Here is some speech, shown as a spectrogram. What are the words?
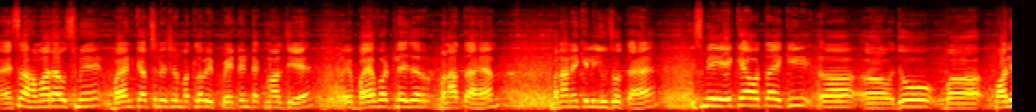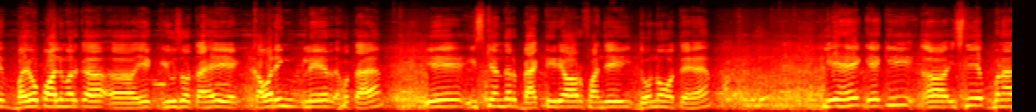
ऐसा हमारा उसमें बायो एनकैप्सुलेशन मतलब एक पेटेंट टेक्नोलॉजी है एक बायो फर्टिलाइज़र बनाता है। बनाने के लिए यूज़ होता है। इसमें ये क्या होता है कि जो पॉली, बायोपॉलीमर का एक यूज़ होता है, ये कवरिंग लेयर होता है। ये इसके अंदर बैक्टीरिया और फंजाई दोनों होते हैं। ये है कि- इसलिए बना,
